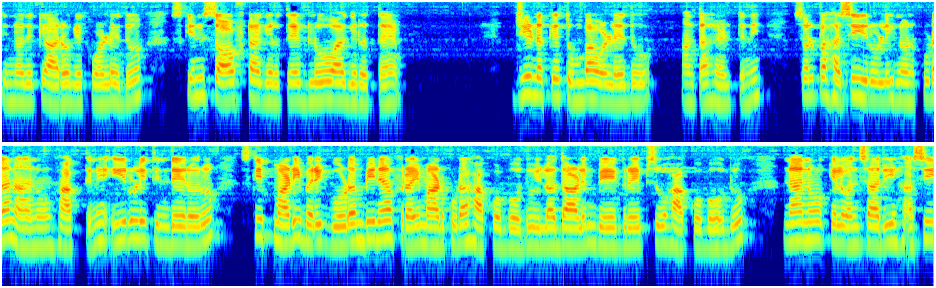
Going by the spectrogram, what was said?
ತಿನ್ನೋದಕ್ಕೆ ಆರೋಗ್ಯಕ್ಕೆ ಒಳ್ಳೆಯದು ಸ್ಕಿನ್ ಸಾಫ್ಟ್ ಆಗಿರುತ್ತೆ ಗ್ಲೋ ಆಗಿರುತ್ತೆ. ಜೀರ್ಣಕ್ಕೆ ತುಂಬ ಒಳ್ಳೆಯದು ಅಂತ ಹೇಳ್ತೀನಿ. ಸ್ವಲ್ಪ ಹಸಿ ಈರುಳ್ಳಿನೂ ಕೂಡ ನಾನು ಹಾಕ್ತೀನಿ. ಈರುಳ್ಳಿ ತಿಂದೇ ಇರೋರು ಸ್ಕಿಪ್ ಮಾಡಿ ಬರೀ ಗೋಡಂಬಿನ ಫ್ರೈ ಮಾಡಿ ಕೂಡ ಹಾಕ್ಕೋಬೋದು ಇಲ್ಲ ದಾಳಿಂಬೆ ಗ್ರೇಪ್ಸು ಹಾಕ್ಕೋಬಹುದು ನಾನು ಕೆಲವೊಂದು ಸಾರಿ ಹಸಿ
